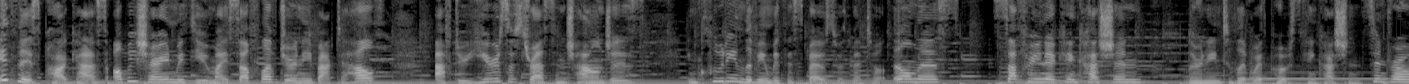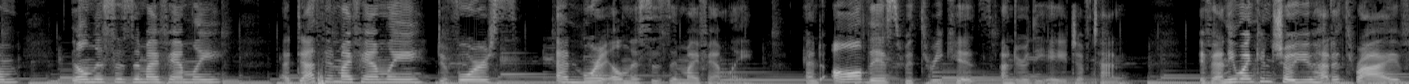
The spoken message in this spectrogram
In this podcast, I'll be sharing with you my self love journey back to health after years of stress and challenges, including living with a spouse with mental illness, suffering a concussion learning to live with post concussion syndrome, illnesses in my family, a death in my family, divorce, and more illnesses in my family. And all this with three kids under the age of 10. If anyone can show you how to thrive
